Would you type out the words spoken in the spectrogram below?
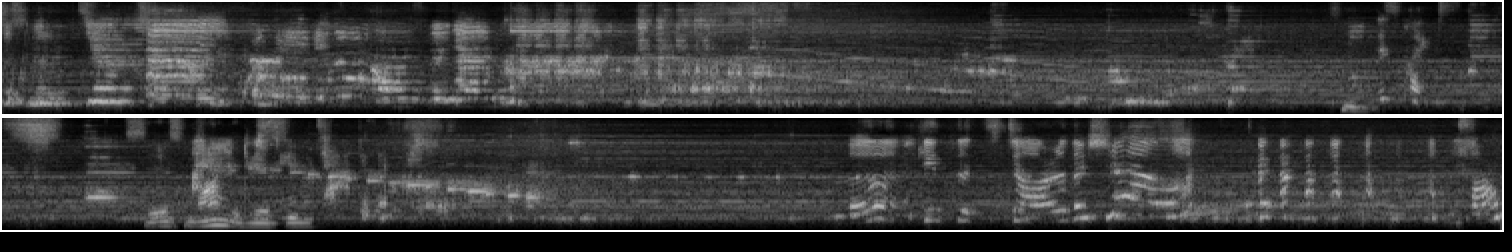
Just move to town, husband This place. Sis Wanda Vision. Look, it's the star of the show. Sorry?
